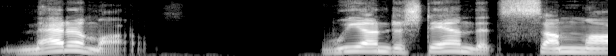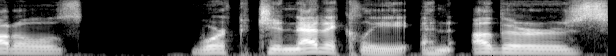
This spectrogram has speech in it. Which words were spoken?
meta models. We understand that some models work genetically and others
